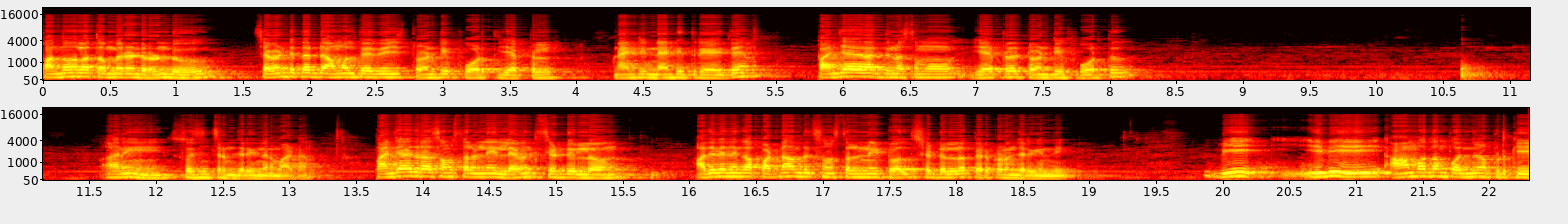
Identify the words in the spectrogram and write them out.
పంతొమ్మిది వందల తొంభై రెండు రెండు సెవెంటీ థర్డ్ అమలు తేదీ twenty fourth April nineteen ninety three అయితే పంచాయతీరాజ్ దినోత్సవం ఏప్రిల్ ట్వంటీ ఫోర్త్ అని సూచించడం జరిగిందనమాట పంచాయతీరాజ్ సంస్థలని లెవెన్త్ షెడ్యూల్లో అదేవిధంగా పట్టణాభివృద్ధి సంస్థలని ట్వెల్త్ షెడ్యూల్లో పేర్కొనడం జరిగింది. వి ఇవి ఆమోదం పొందినప్పటికీ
